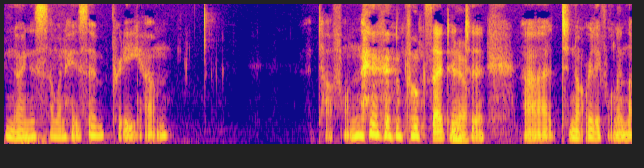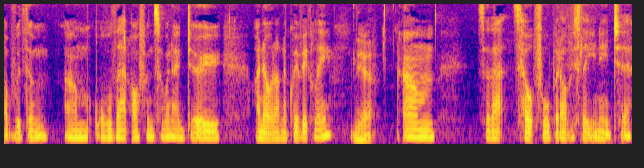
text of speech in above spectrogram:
known as someone who's a pretty um, tough on books. I tend Yeah. to uh, to not really fall in love with them um, all that often. So when I do, I know it unequivocally. yeah, Um, so that's helpful, but obviously you need to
